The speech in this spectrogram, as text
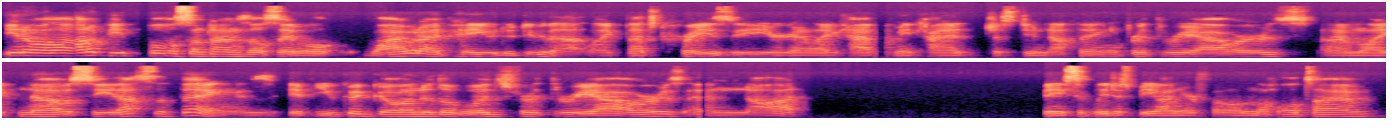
you know, a lot of people sometimes they'll say, well, why would I pay you to do that? Like, that's crazy. You're to like have me kind of just do nothing for three hours. And I'm like, no, see, that's the thing is if you could go into the woods for three hours and not basically just be on your phone the whole time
